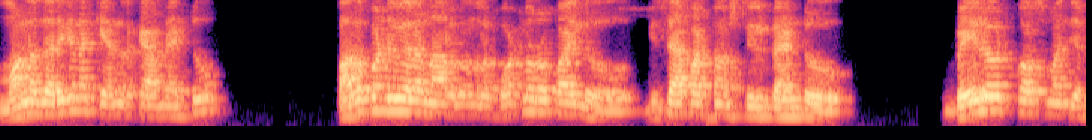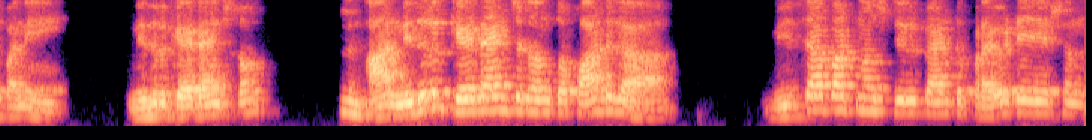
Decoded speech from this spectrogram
మొన్న జరిగిన కేంద్ర కేబినెట్ పదకొండు వేల నాలుగు వందల కోట్ల రూపాయలు విశాఖపట్నం స్టీల్ ప్లాంట్ బెయిలౌట్ కోసం అని చెప్పని నిధులు కేటాయించడం. ఆ నిధులు కేటాయించడంతో పాటుగా విశాఖపట్నం స్టీల్ ప్లాంట్ ప్రైవేటైజేషన్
